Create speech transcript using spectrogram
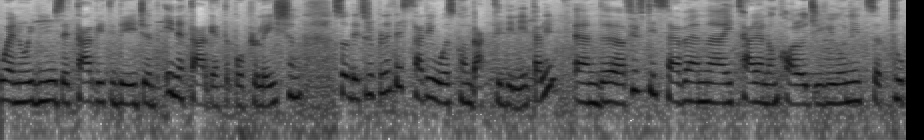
when we use a targeted agent in a target population? So the triplet study was conducted in Italy, and uh, 57 uh, Italian oncology units uh, took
